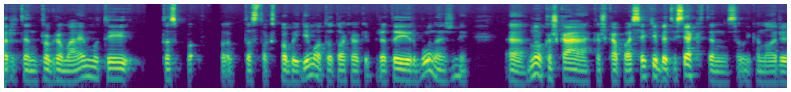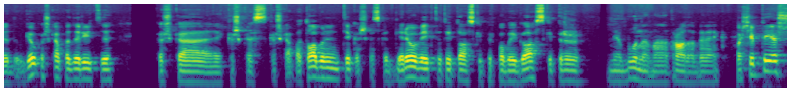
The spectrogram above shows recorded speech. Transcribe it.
ar ten programavimu, tai tas, tas toks pabaigimo, to tokio kaip retai ir būna, žinai. E, nu, kažką, kažką pasieki, bet vis tiek ten visą laiką nori daugiau kažką padaryti, kažką, kažkas, kažką patobulinti, kažkas, kad geriau veiktų, tai tos kaip ir pabaigos, kaip ir nebūna, man atrodo, beveik. O šiaip tai aš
